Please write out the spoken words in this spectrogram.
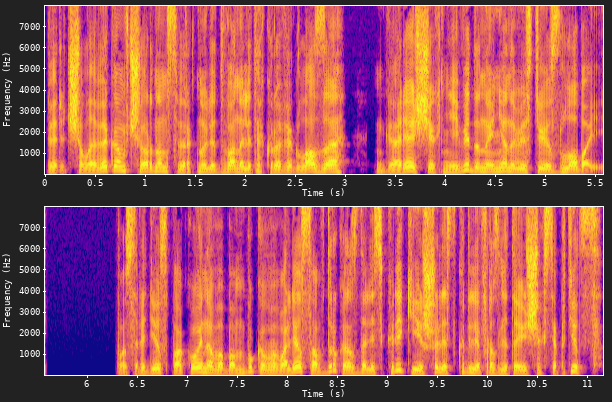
Перед человеком в черном сверкнули два налитых крови глаза, горящих невиданной ненавистью и злобой. Посреди спокойного бамбукового леса вдруг раздались крики и шелест крыльев разлетающихся птиц.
